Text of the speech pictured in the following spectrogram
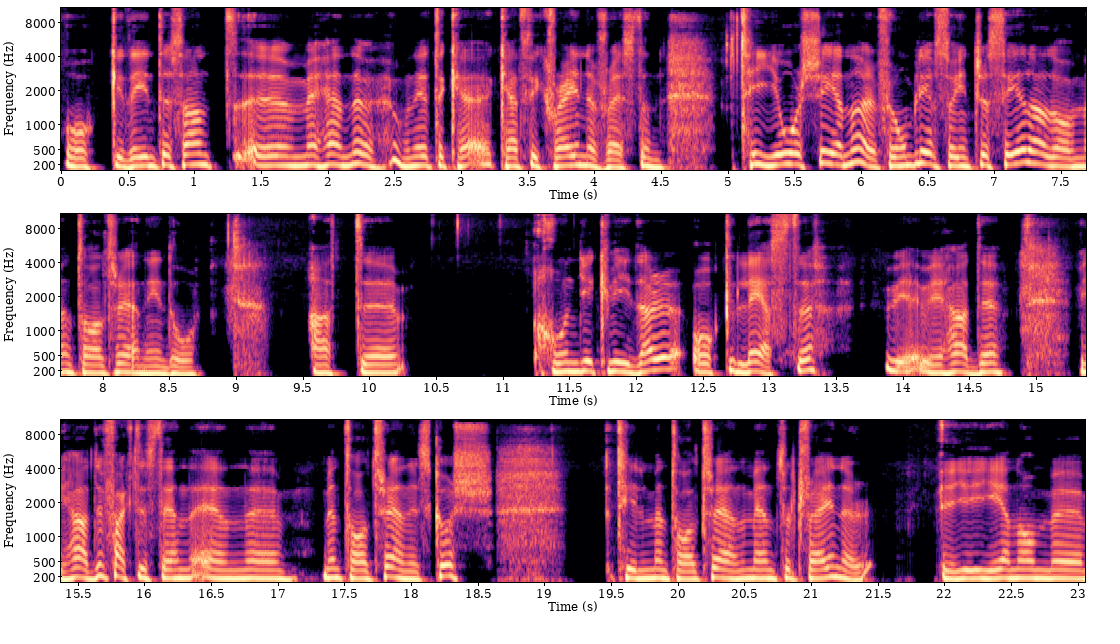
Och det är intressant eh, med henne, hon heter Kathy Craner förresten, tio år senare, för hon blev så intresserad av mental träning då, att eh, hon gick vidare och läste. Vi, hade, vi hade faktiskt en, en eh, mental träningskurs till mental, trän, mental trainer genom eh,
